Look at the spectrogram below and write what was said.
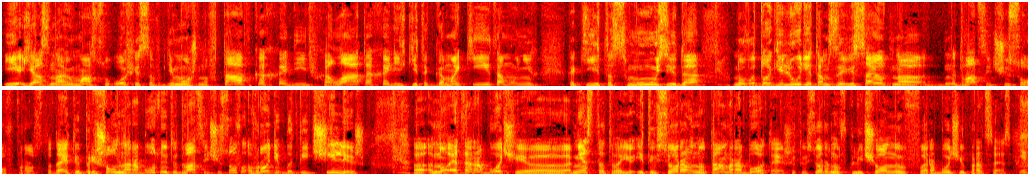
и я знаю массу офисов, где можно в тапках ходить, в халатах ходить, какие-то гамаки там у них, какие-то смузи, да, но в итоге люди там зависают на 20 часов просто, да, и ты пришел на работу, и ты 20 часов, вроде бы ты чилишь, э, но это рабочее э, место твое, и ты все равно там работаешь, и ты все равно включен в рабочий процесс. И, и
